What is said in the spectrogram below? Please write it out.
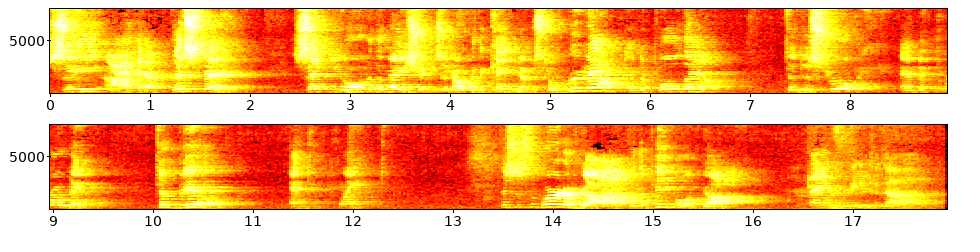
See, I have this day set you over the nations and over the kingdoms to root out and to pull down, to destroy and to throw down, to build and to plant. This is the word of God for the people of God. Thanks be to God.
